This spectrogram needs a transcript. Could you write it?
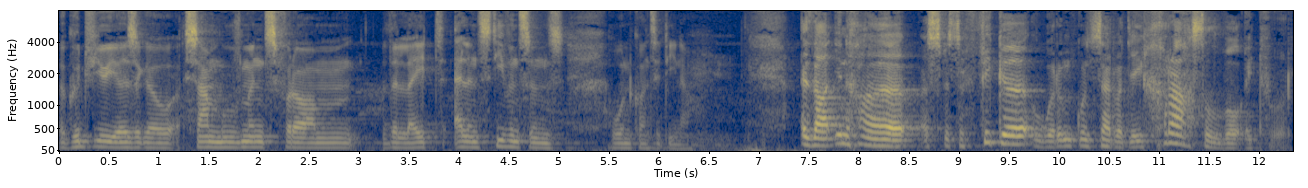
a good few years ago, some movements from the late Allan Stephenson's horn concertina. Is daar enige spesifieke horingkonsert wat jy graag sou wil uitvoer?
